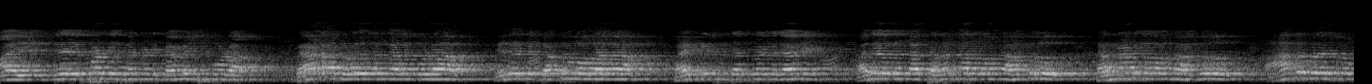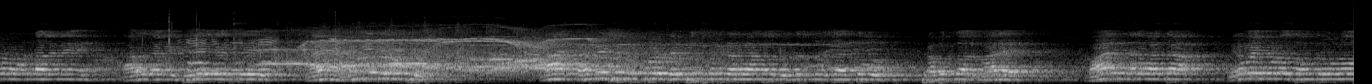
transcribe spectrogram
ఆ ఏర్పాటు చేసినటువంటి కమిషన్ కూడా బేడా పొడవు సంఘాలకు కూడా ఏదైతే గతంలో లాగా మైగ్రేషన్ సర్టిఫికేట్లు కానీ అదేవిధంగా తెలంగాణలో ఉన్న హక్కులు కర్ణాటకలో ఉన్న హక్కులు ఆంధ్రప్రదేశ్లో కూడా ఉండాలని ఆ రోజు ఆయనకి తెలియజేసి ఆయన అంగీకరించి ఆ కమిషన్ రిపోర్ట్ తెప్పించుకున్న తర్వాత దురదృష్టవశాత్తు ప్రభుత్వాలు మారాయి. మారిన తర్వాత ఇరవై మూడో సంవత్సరంలో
